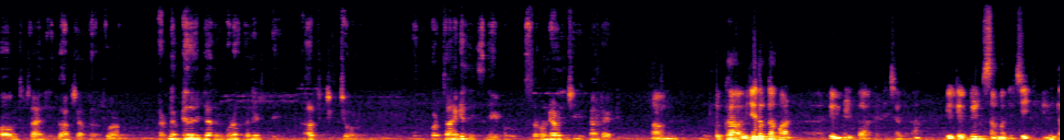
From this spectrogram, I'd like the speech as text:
మా వంతు సాయం దాకా చెప్పారు చూడండి అట్లా పేద విద్యార్థులు కూడా డొనేట్ స్కాలర్షిప్స్ ఇచ్చేవాడు. ప్రస్తుతానికి ఇప్పుడు రెండేళ్ళ నుంచి నాట్ యాక్టివ్ విజయదుర్గమ్మ టెంపుల్ కట్టించారు కదా. ఈ టెంపుల్కి సంబంధించి ఇంత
